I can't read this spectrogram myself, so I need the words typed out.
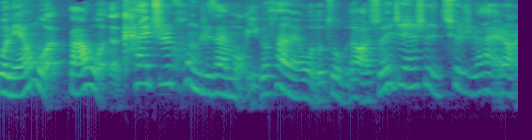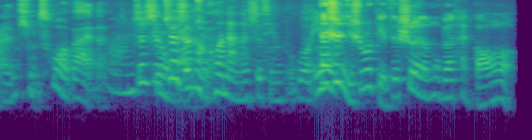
我连我把我的开支控制在某一个范围我都做不到，所以这件事情确实还让人挺挫败的。嗯，这是确实很困难的事情，不过，但是你是不是给自己设定的目标太高了？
